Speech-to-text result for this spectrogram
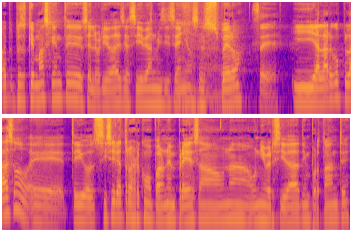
ah, Pues que más gente, celebridades y así vean mis diseños, eso espero. Sí. Y a largo plazo, eh, te digo, sí sería trabajar como para una empresa, una universidad importante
